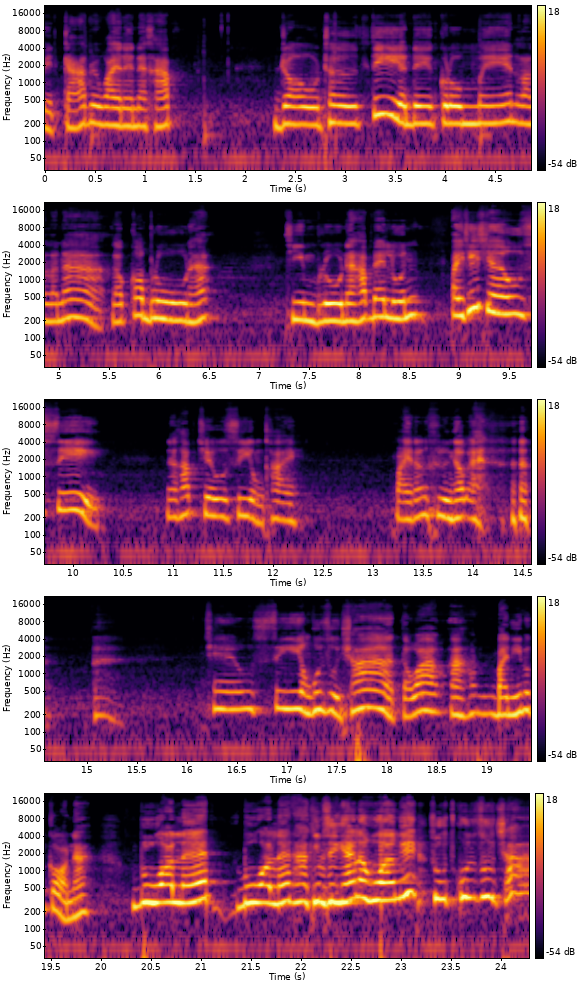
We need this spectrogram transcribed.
เบดการ์ดไวๆเลยนะครับดอเทอร์ตี้เดโกรเมสลาลาน่าแล้วก็บลูนะฮะ ทีมบลูนะครับ ได้ลุ้นไปที่เชลซีนะครับเชลซีของใคร ไปทั้งคืนครับแอนเชลซีของคุณสุชาติ แต่ว่า อะ ใบนี้ไปก่อนนะบัวเลสบัวเลสฮาคิมซีแยกแล้วหัวงี้สุคุณสุชา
